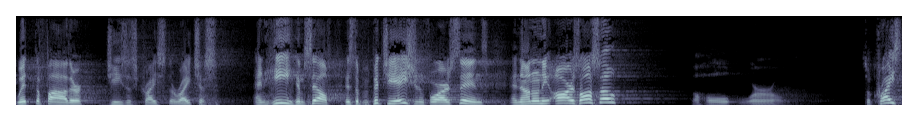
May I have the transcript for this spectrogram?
with the Father, Jesus Christ the righteous. And he himself is the propitiation for our sins, and not only ours also, the whole world. So Christ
